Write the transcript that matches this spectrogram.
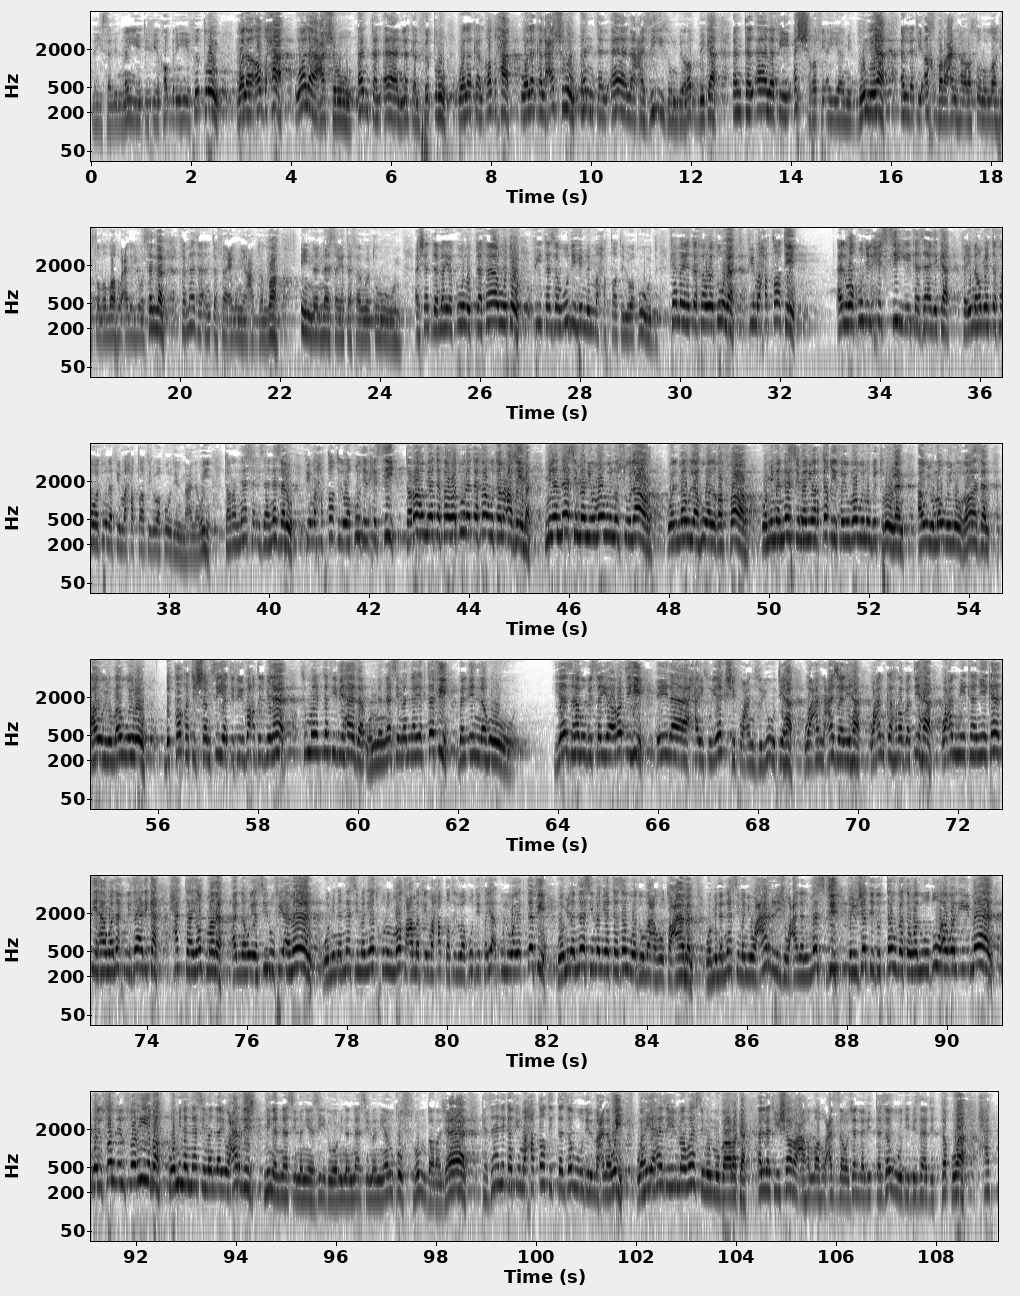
ليس للميت في قبره فطر ولا أضحى ولا عشر. أنت الآن لك الفطر ولك الأضحى ولك العشر. أنت الآن عزيز بربك. أنت الآن في أشرف أيام الدنيا التي أخبر عنها رسول الله صلى الله عليه وسلم. فماذا أنت فاعل يا عبد الله؟ إن الناس يتفاوتون. أشد ما يكون التفاوت في تزودهم من محطات الوقود كما يتفاوتون في محطات الوقود الحسي كذلك فإنهم يتفاوتون في محطات الوقود المعنوي. ترى الناس إذا نزلوا في محطات الوقود الحسي تراهم يتفاوتون تفاوتا عظيما. من الناس من يمون سولار والمولى هو الغفار ومن الناس من يرتقي فيمون بترولا أو يمون غازا أو يمون بالطاقة الشمسية في بعض البلاد ثم يكتفي بهذا ومن الناس من لا يكتفي بل إنه يذهب بسيارته إلى حيث يكشف عن زيوتها وعن عجلها وعن كهربتها وعن ميكانيكاتها ونحو ذلك حتى يضمن أنه يسير في أمان. ومن الناس من يدخل المطعم في محطة الوقود فيأكل ويكتفي. ومن الناس من يتزود معه طعاما. ومن الناس من يعرج على المسجد فيجدد التوبة والوضوء والإيمان ويصلي الفريضة. ومن الناس من لا يعرج من الناس من يزيد ومن الناس من ينقص هم درجات. كذلك في محطات التزود المعنوي وهي هذه المواسم المباركة التي شرعها الله عز وجل للتزود بزاد التقوى حتى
